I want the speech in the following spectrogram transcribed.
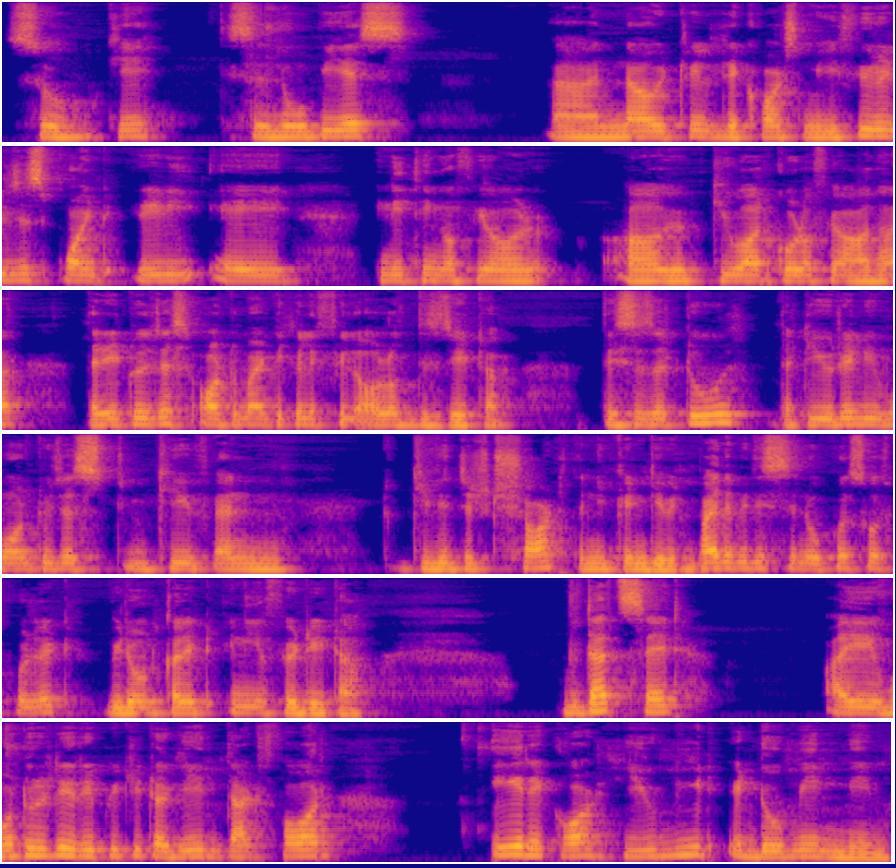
So okay this is an OBS and now it really records me. If you really just point any a anything of your uh, QR code of your Aadhaar then it will just automatically fill all of this data. This is a tool that you really want to just give and give it a shot then you can give it. By the way this is an open source project. We don't collect any of your data with that said i want to really repeat it again that for a record you need a domain name.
